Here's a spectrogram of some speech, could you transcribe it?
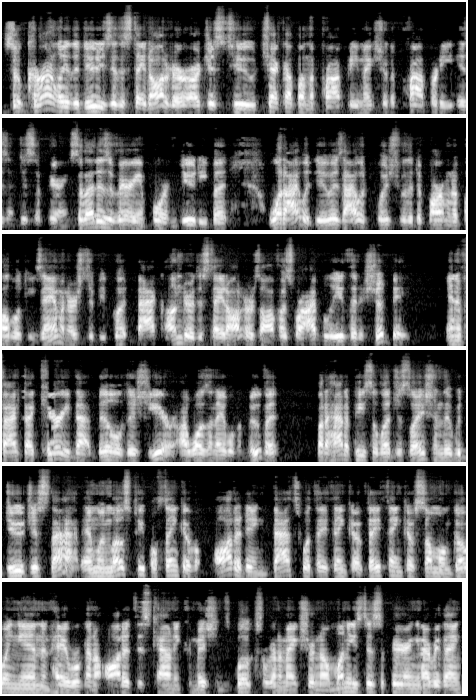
So currently, the duties of the state auditor are just to check up on the property, make sure the property isn't disappearing. So that is a very important duty. But what I would do is I would push for the Department of Public Examiners to be put back under the state auditor's office where I believe that it should be. And in fact, I carried that bill this year. I wasn't able to move it, but I had a piece of legislation that would do just that. And when most people think of auditing, that's what they think of. They think of someone going in and, hey, we're going to audit this county commission's books. We're going to make sure no money's disappearing and everything.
